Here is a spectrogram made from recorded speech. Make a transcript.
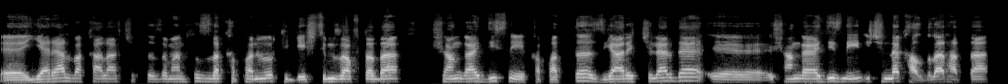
E, yerel vakalar çıktığı zaman hızla kapanıyor ki geçtiğimiz haftada Şangay Disney'i kapattı. Ziyaretçiler de e, Şangay Disney'in içinde kaldılar. Hatta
